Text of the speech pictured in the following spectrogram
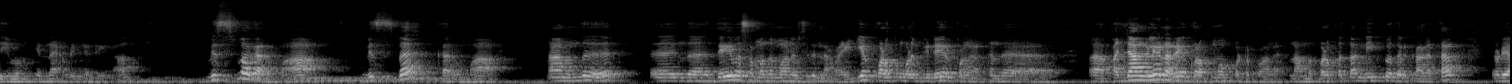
தெய்வம் என்ன அப்படின்னு கேட்டிங்கன்னா விஸ்வகர்மா. விஸ்வகர்மா நான் வந்து இந்த தெய்வ சம்பந்தமான விஷயத்தில் நிறைய குழப்பம் குழப்பிக்கிட்டே இருப்பாங்க. அந்த பஞ்சாங்களே நிறைய குழப்பமாக போட்டிருப்பாங்க. நான் அந்த குழப்பத்தான் நீக்குவதற்காகத்தான் என்னுடைய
